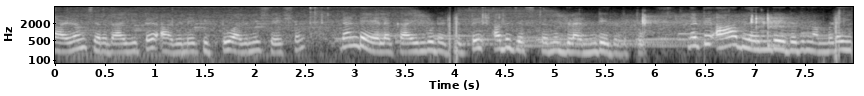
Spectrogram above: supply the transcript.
പഴം ചെറുതായിട്ട് അതിലേക്ക് ഇട്ടു. അതിന് ശേഷം രണ്ട് ഏലക്കായും കൂടെ ഇട്ടിട്ട് അത് ജസ്റ്റ് ഒന്ന് ബ്ലെൻഡ് ചെയ്തെടുത്തു. എന്നിട്ട് ആ ബ്ലെൻഡ് ചെയ്തത് നമ്മുടെ ഈ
